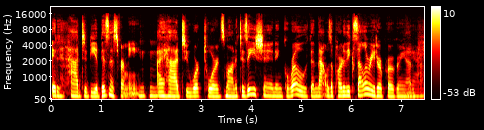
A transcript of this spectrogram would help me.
it had to be a business for me. Mm-hmm. I had to work towards monetization and growth. And that was a part of the accelerator program. Yeah.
